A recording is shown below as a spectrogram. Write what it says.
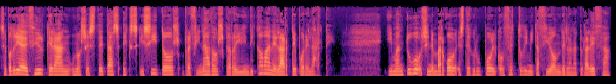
Se podría decir que eran unos estetas exquisitos, refinados, que reivindicaban el arte por el arte. Y mantuvo, sin embargo, este grupo el concepto de imitación de la naturaleza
